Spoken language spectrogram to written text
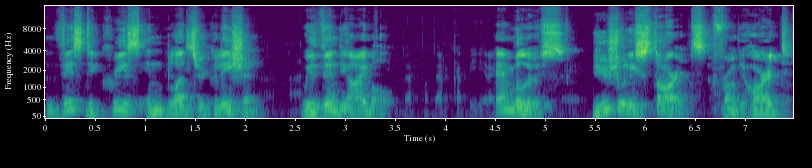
this decrease in blood circulation within the eyeball. Embolus usually starts from the heart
